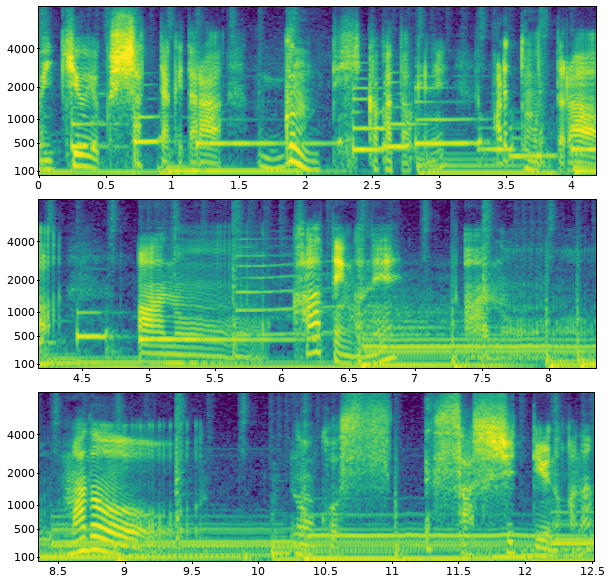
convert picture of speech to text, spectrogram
勢いよくシャッて開けたら、グンって引っかかったわけね。あれと思ったら、あのー、カーテンがね、あのー、窓のこう、サッシっていうのかな？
